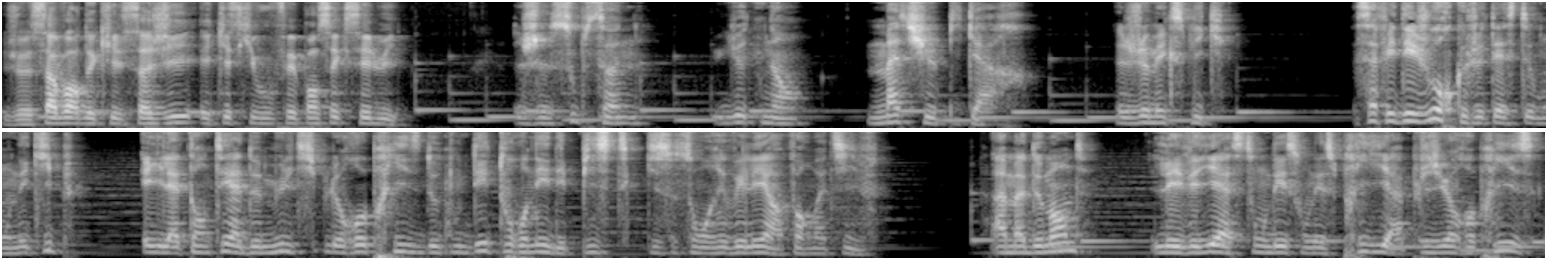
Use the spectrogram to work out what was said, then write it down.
Je veux savoir de qui il s'agit et qu'est-ce qui vous fait penser que c'est lui. Je soupçonne lieutenant Mathieu Picard. Je m'explique. Ça fait des jours que je teste mon équipe et il a tenté à de multiples reprises de nous détourner des pistes qui se sont révélées informatives. À ma demande, l'éveillé a sondé son esprit à plusieurs reprises,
